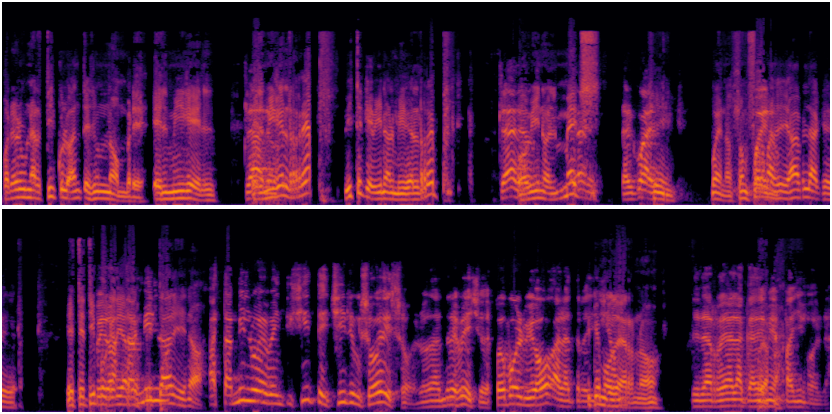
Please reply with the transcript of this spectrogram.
poner un artículo antes de un nombre. El Miguel. claro, El Miguel Rep. ¿Viste que vino el Miguel Rep? Claro, o vino el Mex. claro, tal cual. Sí. Bueno, son formas Bueno. de habla que este tipo Pero quería respetar y no. Hasta 1927 Chile usó eso, lo de Andrés Bello. Después volvió a la Qué tradición moderno. de la Real Academia. Española.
